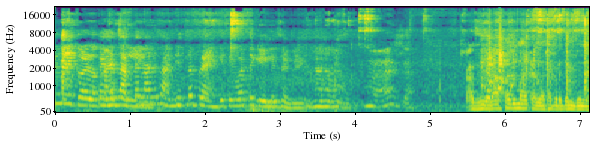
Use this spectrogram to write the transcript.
नाही कळलं काय चाललंय सांगितलं प्रँक तेव्हा ते गेले सगळे. हा. का? अजून जरा असा तू मार खाल्ला असा प्रथम तुम्ही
